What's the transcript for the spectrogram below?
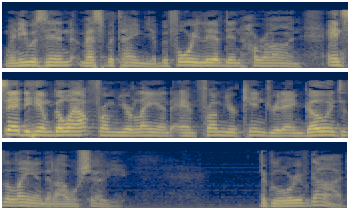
when he was in Mesopotamia, before he lived in Haran, and said to him, Go out from your land and from your kindred and go into the land that I will show you. The glory of God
